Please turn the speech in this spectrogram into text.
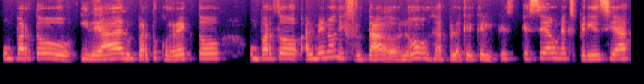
un parto ideal, un parto correcto, un parto al menos disfrutado, ¿no? O sea, que, que, que sea una experiencia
